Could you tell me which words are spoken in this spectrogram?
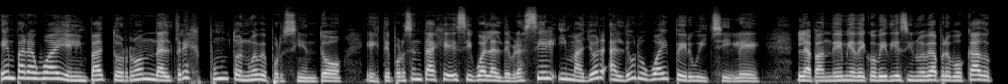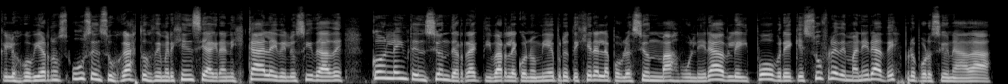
En Paraguay el impacto ronda el 3.9%. Este porcentaje es igual al de Brasil y mayor al de Uruguay, Perú y Chile. La pandemia de COVID-19 ha provocado que los gobiernos usen sus gastos de emergencia a gran escala y velocidad con la intención de reactivar la economía y proteger a la población más vulnerable y pobre que sufre de manera desproporcionada.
